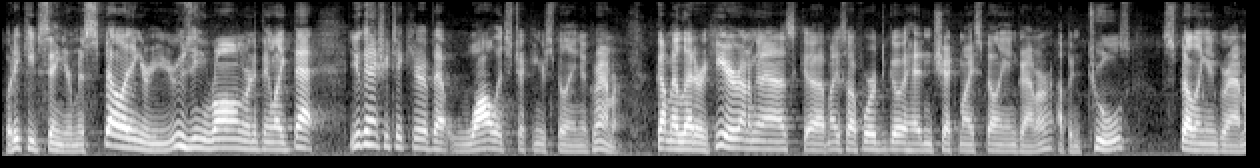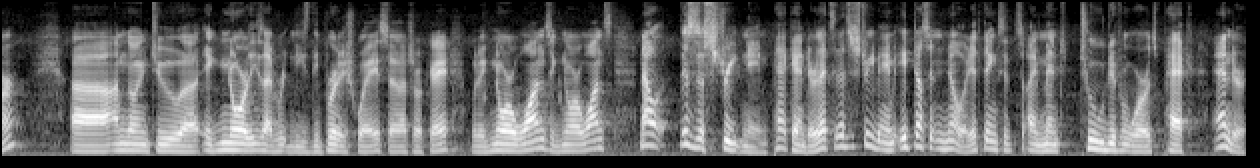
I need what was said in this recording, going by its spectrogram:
but it keeps saying you're misspelling or you're using wrong or anything like that, you can actually take care of that while it's checking your spelling and grammar. I've got my letter here, and I'm going to ask uh, Microsoft Word to go ahead and check my spelling and grammar up in Tools, Spelling and Grammar. Uh, I'm going to uh, ignore these. I've written these the British way, so that's okay. I'm going to ignore ones, ignore ones. Now, this is a street name, Peck Ender. That's, that's a street name. It doesn't know it. It thinks it's, I meant two different words, Peck Ender,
